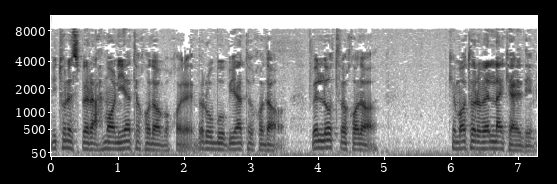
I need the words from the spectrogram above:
می‌تونست به رحمانیت خدا بخوره به ربوبیت خدا به لطف خدا که ما تو رو ول نکردیم.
